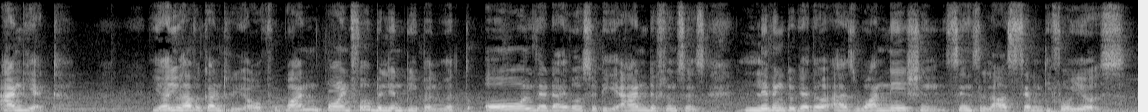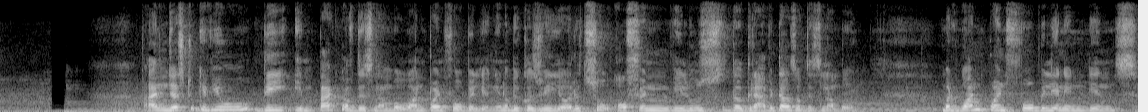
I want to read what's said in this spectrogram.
And yet, here you have a country of 1.4 billion people with all their diversity and differences living together as one nation since the last 74 years. And just to give you the impact of this number 1.4 billion, you know, because we hear it so often, we lose the gravitas of this number. But 1.4 billion Indians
